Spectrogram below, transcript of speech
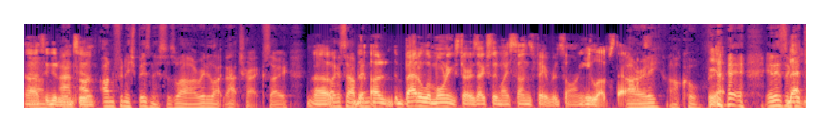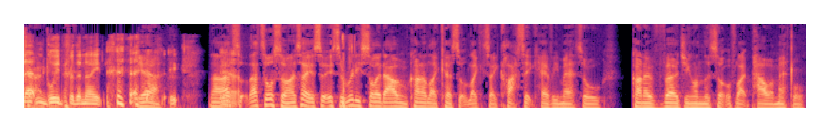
Oh, that's a Um, good one too. Un- Unfinished Business as well. I really like that track. So, Uh, like I said, been- uh, Battle of Morningstar is actually my son's favorite song. He loves that. oh one. really? Oh, cool. Yeah. it is a that good that and Bleed for the Night. Yeah. No, Yeah. that's that's awesome. I say it's a, it's a really solid album, kind of like a sort of like you say classic heavy metal, kind of verging on the sort of like power metal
